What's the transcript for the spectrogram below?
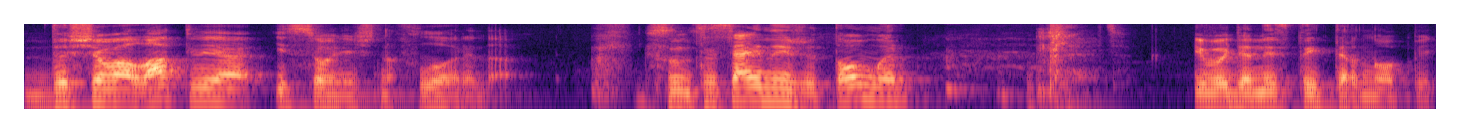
Дощова Латвія і сонячна Флорида. Сонцесяйний Житомир і водянистий Тернопіль.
